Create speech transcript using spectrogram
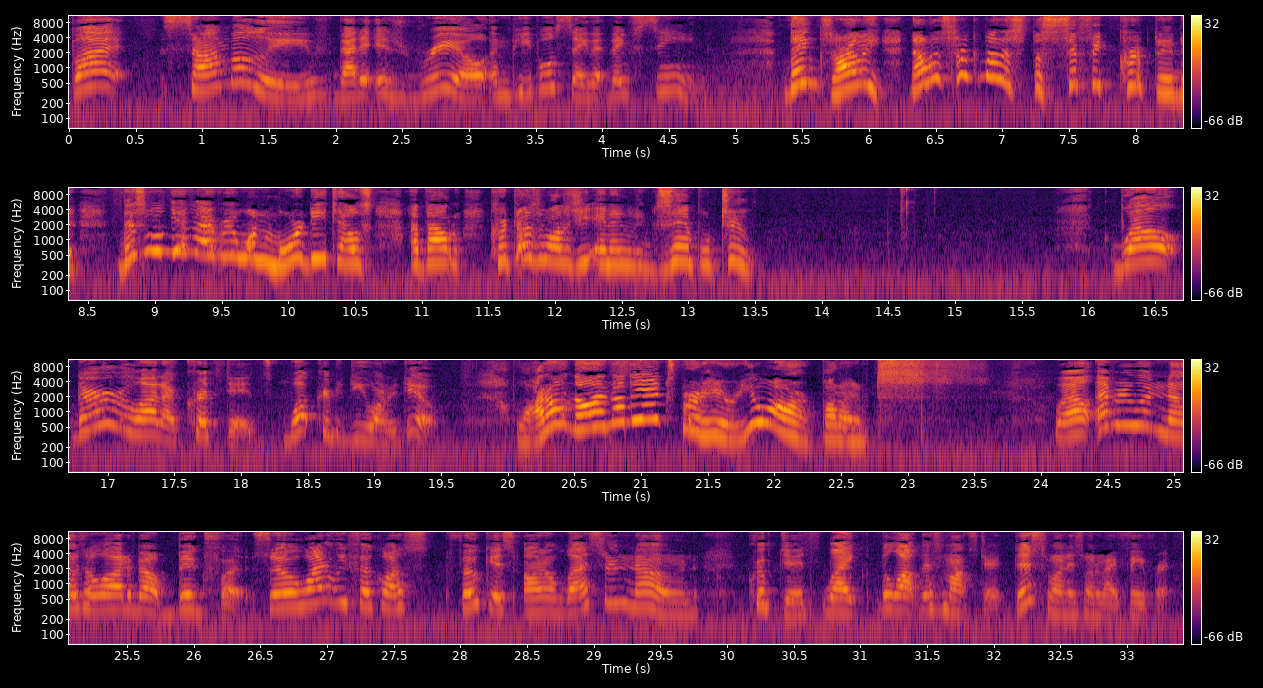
but some believe that it is real and people say that they've seen. Thanks, Rylee. Now let's talk about a specific cryptid. This will give everyone more details about cryptozoology and an example too. Well, there are a lot of cryptids. What cryptid do you want to do? Well, I don't know. I'm not the expert here. You are, but I'm. Well, everyone knows a lot about Bigfoot, so why don't we focus focus on a lesser known cryptid like the Loch Ness monster? This one is one of my favorites.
